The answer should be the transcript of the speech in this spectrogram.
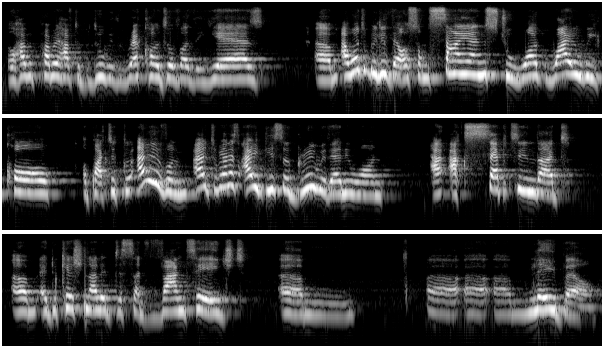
It'll have, probably have to do with records over the years. Um, I want to believe there is some science to what why we call a particular. I even, I, to be honest, I disagree with anyone accepting that um, educationally disadvantaged um, uh, uh, um, label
